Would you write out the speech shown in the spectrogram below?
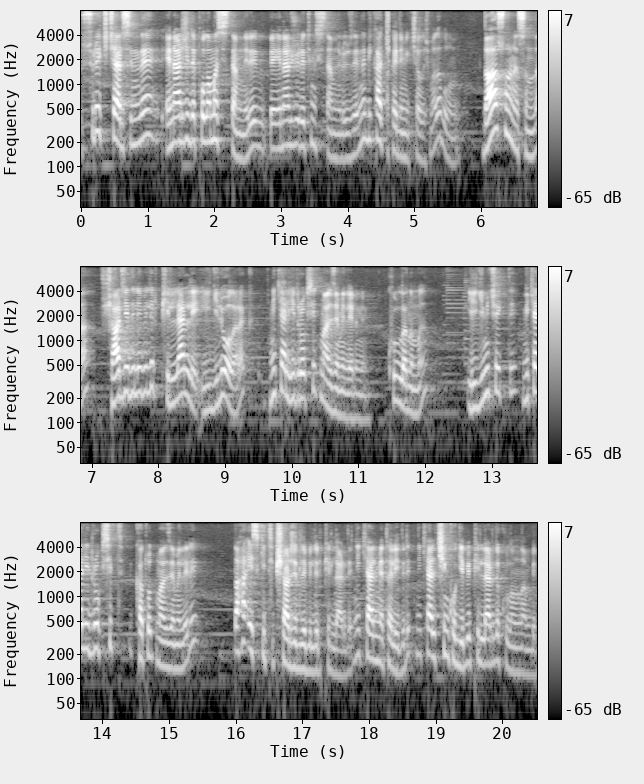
Süreç içerisinde enerji depolama sistemleri ve enerji üretim sistemleri üzerine birkaç akademik çalışmada bulundum. Daha sonrasında şarj edilebilir pillerle ilgili olarak nikel hidroksit malzemelerinin kullanımı ilgimi çekti. Nikel hidroksit katot malzemeleri daha eski tip şarj edilebilir pillerde. Nikel metal hidrit, nikel çinko gibi pillerde kullanılan bir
